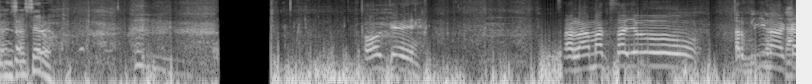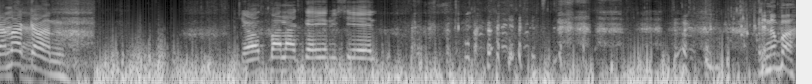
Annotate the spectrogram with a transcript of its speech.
Yan sa zero. Okay. Salamat sa iyo Arbina Kanakan. Shout pala kay Richelle. Sino pa?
